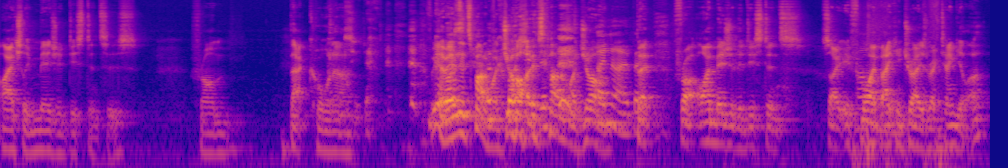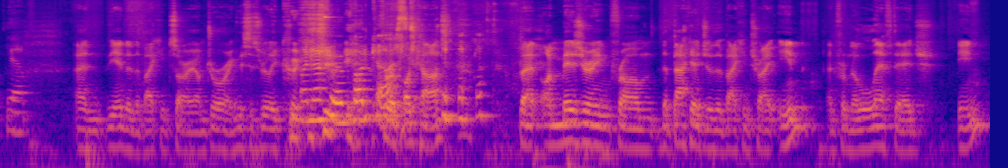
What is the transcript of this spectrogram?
I actually measure distances from back corner. Yeah, course- it's part of, of my job. It's part of my job. I know, but- from, I measure the distance. So if oh. my Oh. baking tray is rectangular Yeah. and the end of the baking, sorry, I'm drawing. This is really good I know, for a for a podcast. podcast. but I'm measuring from the back edge of the baking tray in and from the left edge in.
